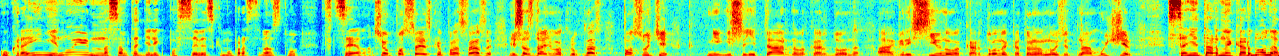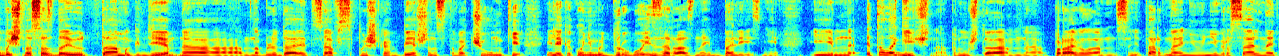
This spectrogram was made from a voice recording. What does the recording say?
к Украине, ну и на самом-то деле к постсоветскому пространству в целом. Все постсоветское пространство и создание вокруг нас, по сути, не, не санитарного кордона, а агрессивного кордона, который наносит нам ущерб. Санитарный кордон обычно создают там, где э, наблюдается вспышка бешенства, чумки или какой-нибудь другой заразной болезни. И это логично, потому что правила санитарные, они универсальны.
